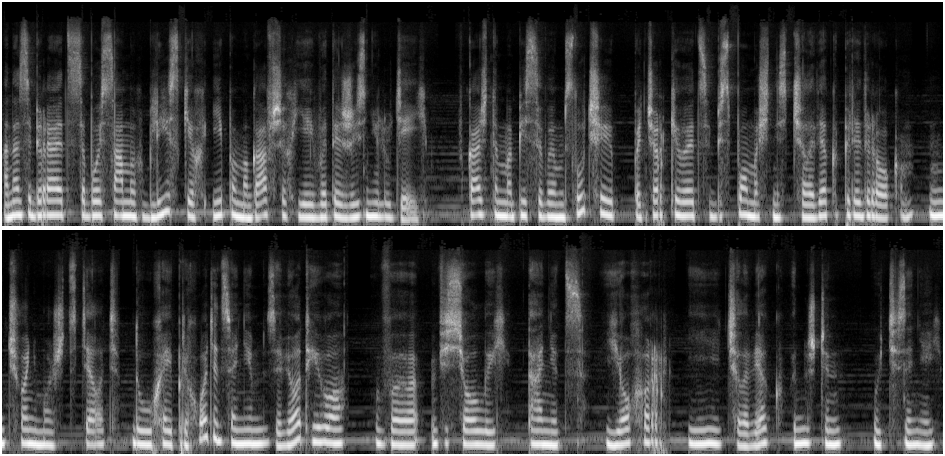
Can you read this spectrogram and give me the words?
Она забирает с собой самых близких и помогавших ей в этой жизни людей. В каждом описываемом случае подчеркивается беспомощность человека перед Роком. Он ничего не может сделать. Доухей приходит за ним, зовет его в веселый танец Йохар, и человек вынужден уйти за ней.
